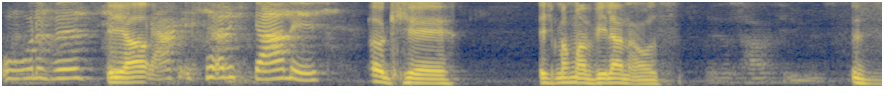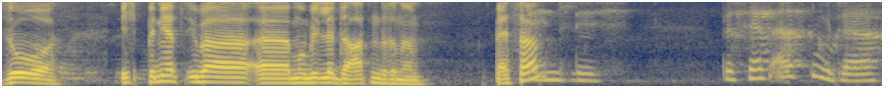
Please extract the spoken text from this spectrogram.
ohne Witz. Ich, Ja. gar- ich höre dich gar nicht. Okay. Ich mach mal WLAN aus. So. Ich bin jetzt über äh, mobile Daten drinne. Besser? Endlich. Bisher ist alles gut, ja.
